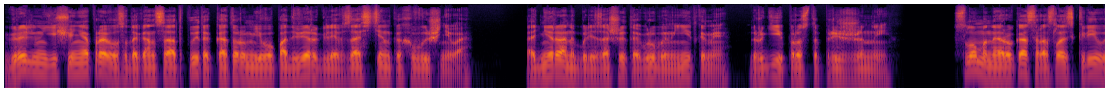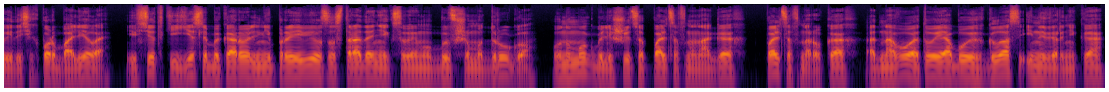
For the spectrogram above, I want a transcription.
Грелин еще не оправился до конца от пыток, которым его подвергли в застенках Вышнего. Одни раны были зашиты грубыми нитками, другие просто прижжены. Сломанная рука срослась криво и до сих пор болела, и все-таки, если бы король не проявил сострадания к своему бывшему другу, он мог бы лишиться пальцев на ногах, пальцев на руках, одного, а то и обоих глаз и наверняка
